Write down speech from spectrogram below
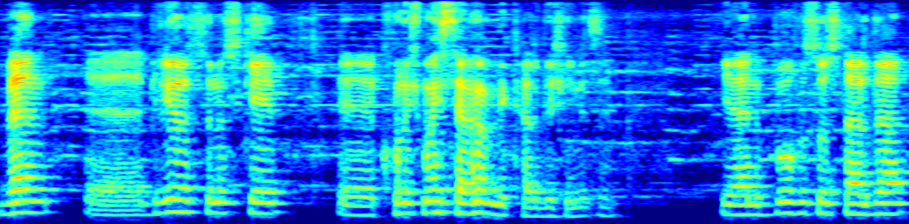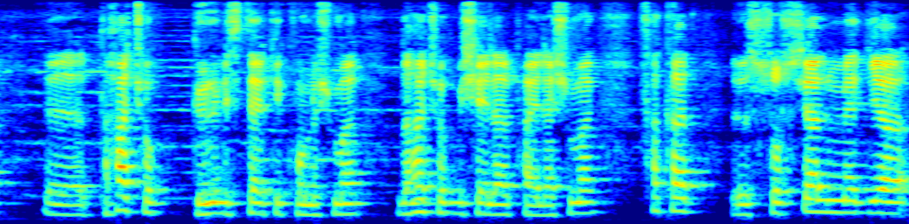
Ben e, biliyorsunuz ki e, konuşmayı seven bir kardeşinizim. Yani bu hususlarda e, daha çok gönül ister ki konuşmak, daha çok bir şeyler paylaşmak. Fakat e, sosyal medya e,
